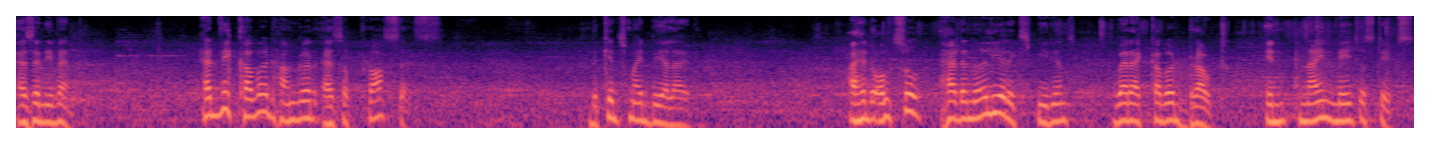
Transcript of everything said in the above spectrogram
as an event. Had we covered hunger as a process, the kids might be alive. I had also had an earlier experience where I covered drought in nine major states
